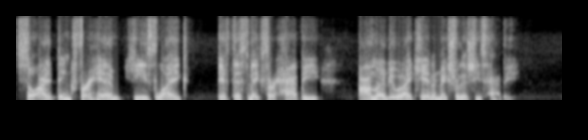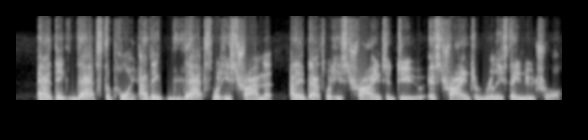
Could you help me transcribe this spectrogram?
So I think for him, he's like, if this makes her happy, I'm going to do what I can to make sure that she's happy. And I think that's the point. I think that's what he's trying to. I think that's what he's trying to do is trying to really stay neutral.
